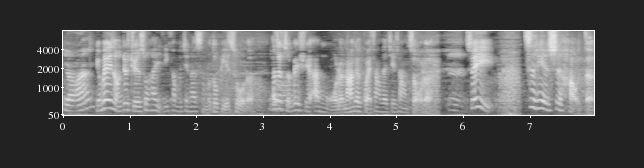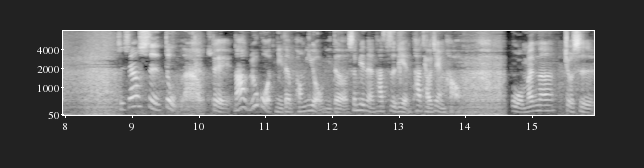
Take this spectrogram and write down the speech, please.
有啊，有没有一种就觉得说他已经看不见，他什么都别做了，他就准备学按摩了，拿个拐杖在街上走了。嗯，所以自恋是好的，只是要适度啦，对。然后如果你的朋友、你的身边的人他自恋，他条件好，我们呢就是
